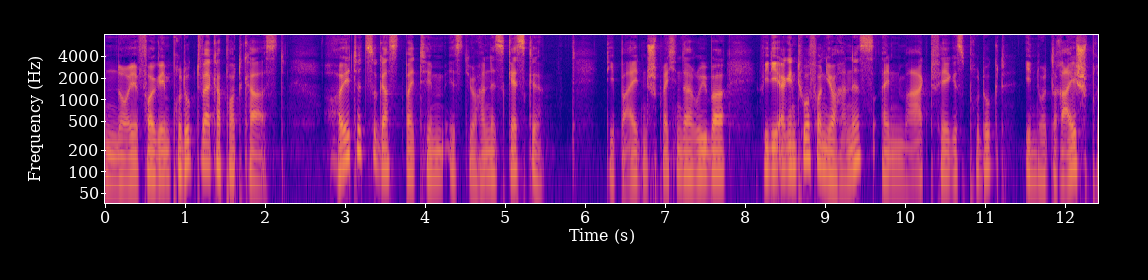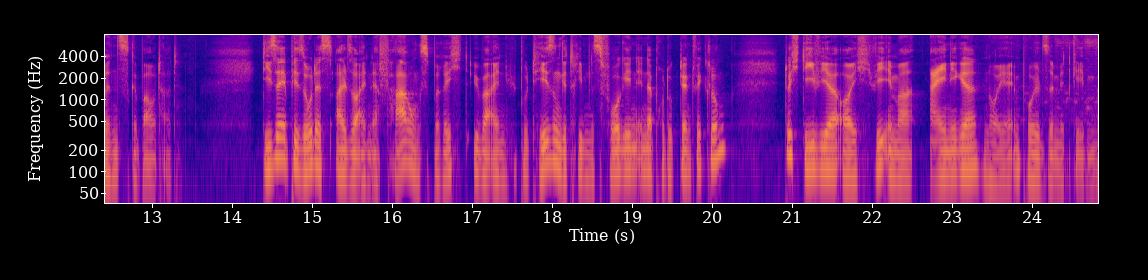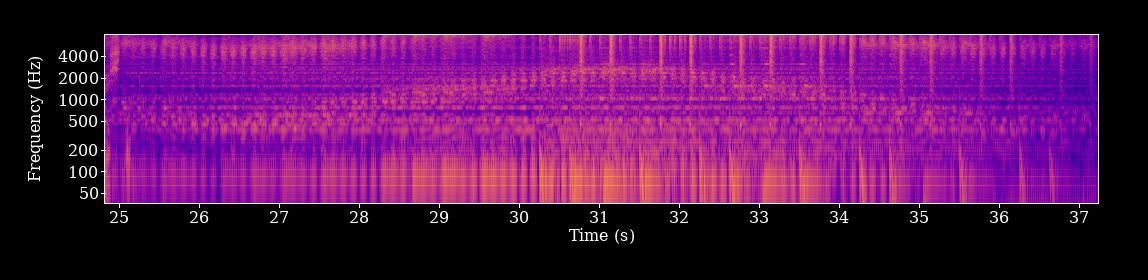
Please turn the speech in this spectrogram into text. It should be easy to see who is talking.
Speaker 1: Neue Folge im Produktwerker Podcast. Heute zu Gast bei Tim ist Johannes Geske. Die beiden sprechen darüber, wie die Agentur von Johannes ein marktfähiges Produkt in nur drei Sprints gebaut hat. Diese Episode ist also ein Erfahrungsbericht über ein hypothesengetriebenes Vorgehen in der Produktentwicklung, durch die wir euch wie immer einige neue Impulse mitgeben möchten.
